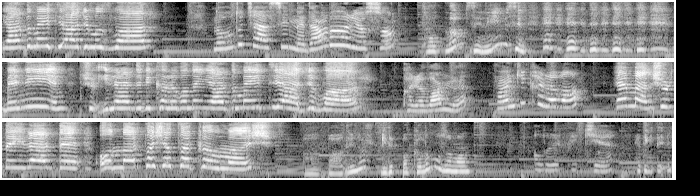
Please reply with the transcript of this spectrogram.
Yardıma ihtiyacımız var. Ne oldu Chelsea? Neden bağırıyorsun? Tatlım sen iyi misin? ben iyiyim. Şu ileride bir karavanın yardıma ihtiyacı var. Karavan mı? Hangi karavan? Hemen şurada ileride. Onlar taşa takılmış. Aa, Badenur gidip bakalım o zaman. Olur peki. Hadi gidelim.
